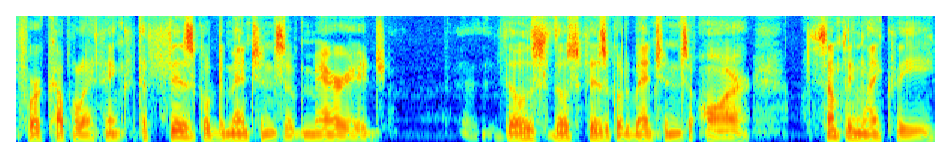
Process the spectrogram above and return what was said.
for a couple, I think the physical dimensions of marriage, those those physical dimensions are something like the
